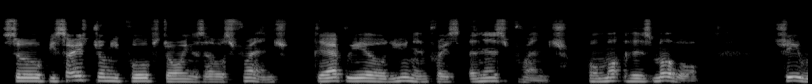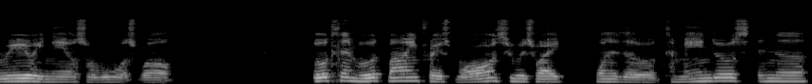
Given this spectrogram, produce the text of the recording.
So, besides Jeremy Pope starring as Ellis French, Gabrielle Union plays Inez French, mo- his mother. She really nails the role as well. Brooklyn Woodbine plays Wars, who is like one of the commanders in the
